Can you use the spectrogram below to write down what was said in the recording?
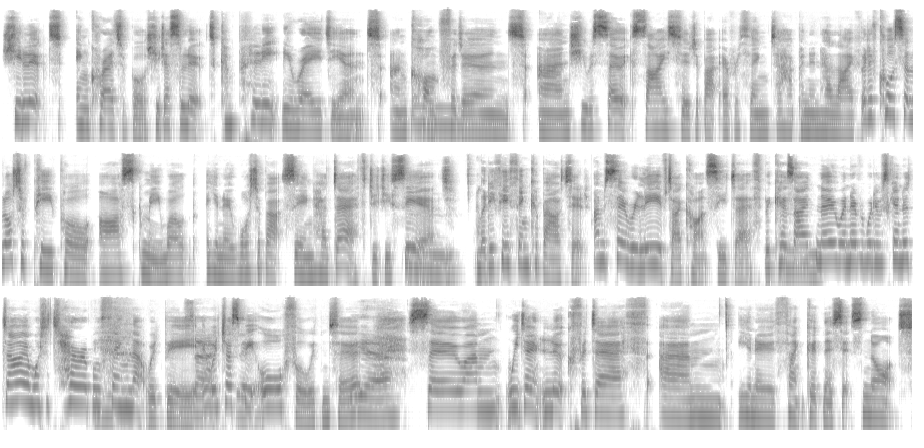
she looked incredible. She just looked completely radiant and mm. confident. Mm confident and she was so excited about everything to happen in her life. But of course, a lot of people ask me, well, you know, what about seeing her death? Did you see mm. it? But if you think about it, I'm so relieved I can't see death because mm. I'd know when everybody was going to die and what a terrible thing that would be. exactly. It would just be awful, wouldn't it? Yeah. So um, we don't look for death. Um, you know, thank goodness it's not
